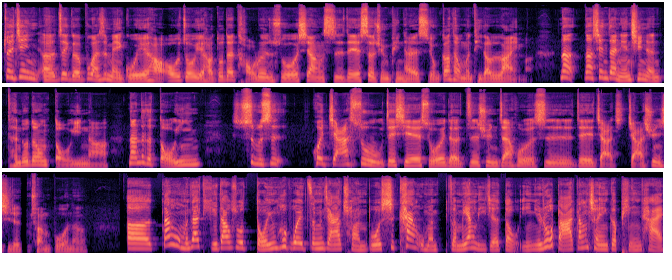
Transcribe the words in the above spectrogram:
最近呃，这个不管是美国也好，欧洲也好，都在讨论说，像是这些社群平台的使用。刚才我们提到 Line 嘛，那那现在年轻人很多都用抖音啊，那那个抖音是不是会加速这些所谓的资讯战，或者是这些假假讯息的传播呢？呃，当我们在提到说抖音会不会增加传播，是看我们怎么样理解抖音。你如果把它当成一个平台。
